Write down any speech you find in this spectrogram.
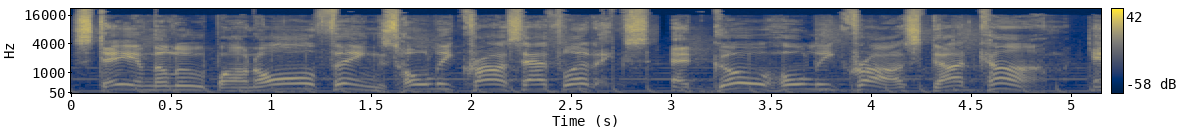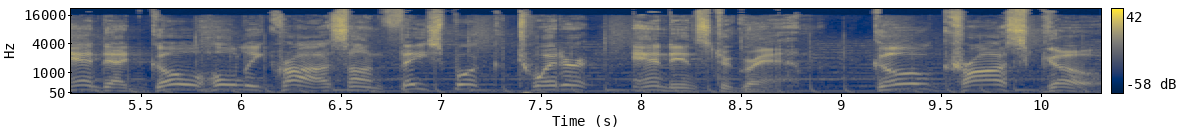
Stay in the loop on all things Holy Cross athletics at goholycross.com and at Go Holy Cross on Facebook, Twitter, and Instagram. Go Cross Go!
